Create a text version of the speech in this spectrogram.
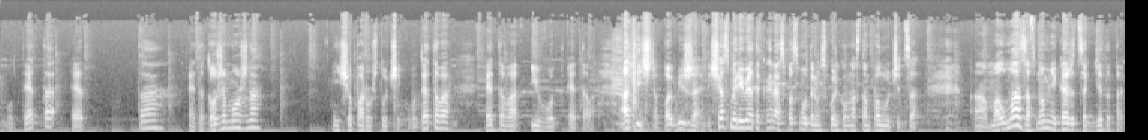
Вот это, это, это тоже можно. Еще пару штучек вот этого, этого и вот этого. Отлично, побежали. Сейчас мы, ребята, как раз посмотрим, сколько у нас там получится а, алмазов, но мне кажется где-то так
